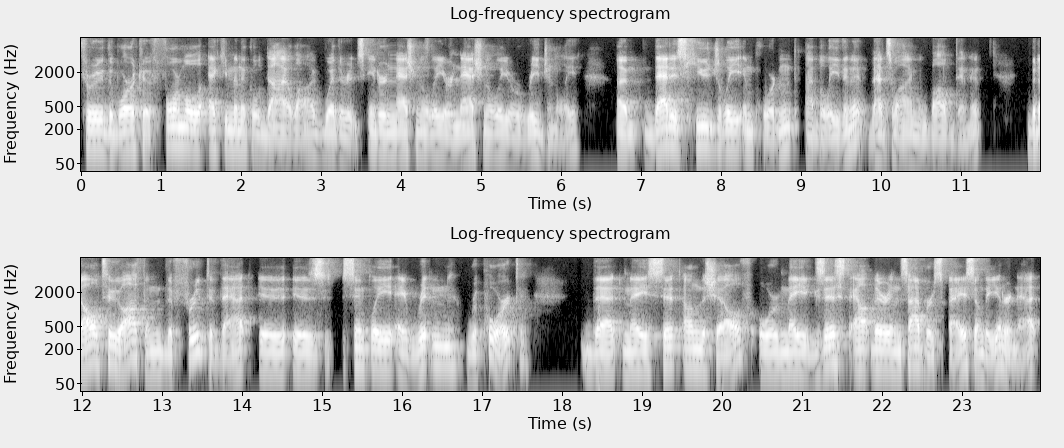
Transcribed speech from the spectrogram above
through the work of formal ecumenical dialogue, whether it's internationally or nationally or regionally. Um, that is hugely important. I believe in it. That's why I'm involved in it. But all too often, the fruit of that is, is simply a written report that may sit on the shelf or may exist out there in cyberspace on the internet,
